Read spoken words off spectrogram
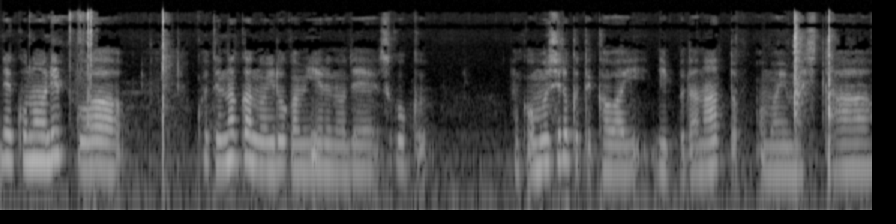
でこのリップはこうやって中の色が見えるのですごくなんか面白くて可愛いリップだなと思いました。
